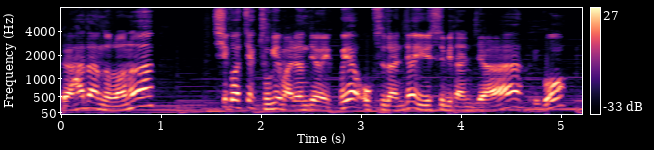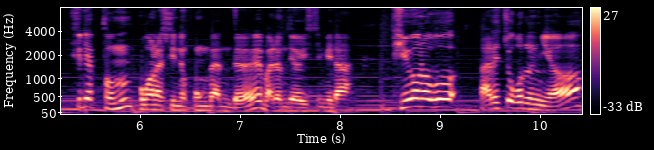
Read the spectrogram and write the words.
그 하단으로는 시거잭 두 개 마련되어 있고요. 옥스 단자, USB 단자, 그리고 휴대폰 보관할 수 있는 공간들 마련되어 있습니다. 비온 오브 아래쪽으로는요.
